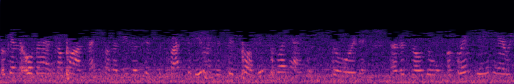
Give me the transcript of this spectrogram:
Look in the overhead compartment underneath the seat in front of in the seat pockets when the items stored. Now, this is also a great day here in.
